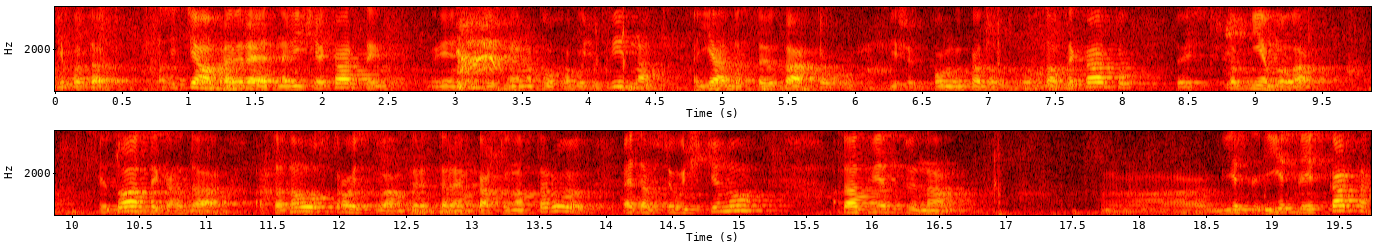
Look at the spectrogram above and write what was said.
депутату. Система проверяет наличие карты. Здесь, наверное, плохо будет видно. Я достаю карту, пишет по ко доступу, ставьте карту. То есть, чтобы не было ситуации, когда с одного устройства мы переставляем карту на вторую, это все учтено. Соответственно, если, если есть карта,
